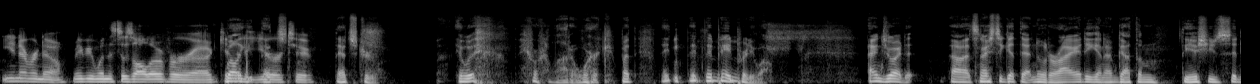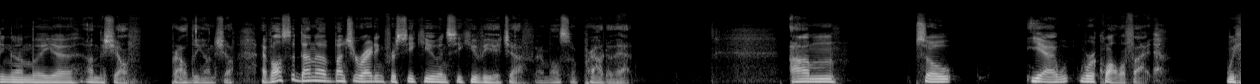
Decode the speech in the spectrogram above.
you never know. Maybe when this is all over, uh, give well, it a year or two. That's true. It was they were a lot of work, but they they, they paid pretty well. I enjoyed it. Uh, it's nice to get that notoriety, and I've got them the issues sitting on the uh, on the shelf, proudly on the shelf. I've also done a bunch of writing for CQ and CQ VHF. I'm also proud of that. Um, so yeah, we're qualified. We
